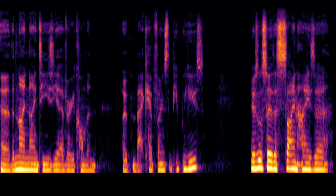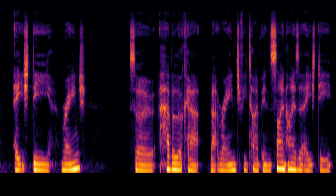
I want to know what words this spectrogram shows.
Uh, the 990s, yeah, are very common open back headphones that people use. There's also the Sennheiser HD range. So have a look at that range. If you type in Sennheiser HD,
